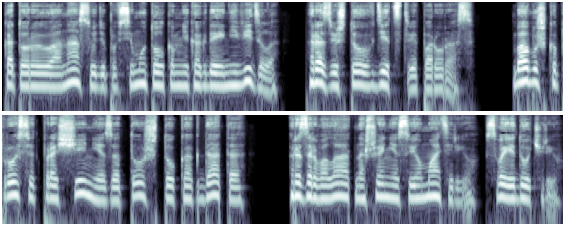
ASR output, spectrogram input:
которую она, судя по всему, толком никогда и не видела, разве что в детстве пару раз. Бабушка просит прощения за то, что когда-то разорвала отношения с ее матерью, своей дочерью.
